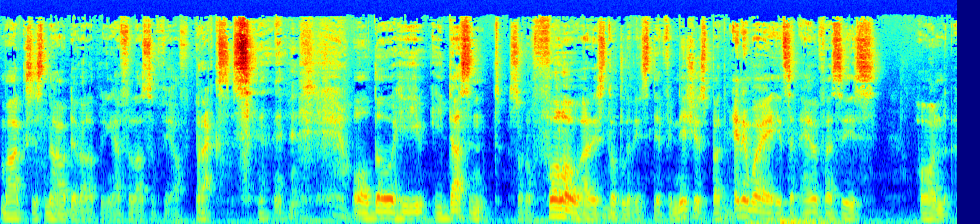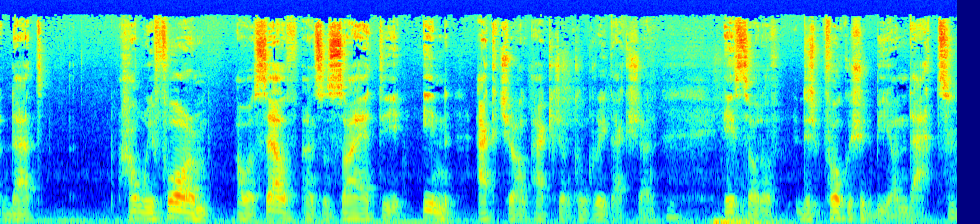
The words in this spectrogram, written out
Marx is now developing a philosophy of praxis, although he, he doesn't sort of follow Aristotle in its definitions. But anyway, it's an emphasis on that how we form ourselves and society in actual action, concrete action, mm. is sort of the focus should be on that. Mm.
